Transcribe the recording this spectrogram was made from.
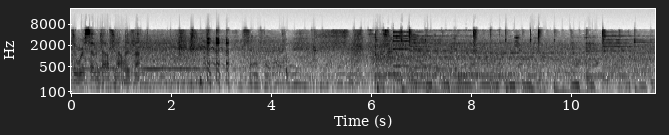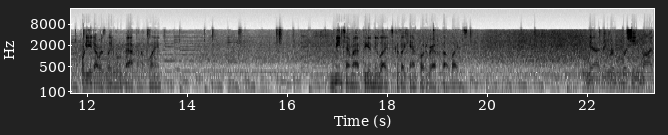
Is it worth seven thousand dollars though? Forty-eight hours later, we're back on a plane. In the meantime, I have to get new lights because I can't photograph without lights. Yeah, I think we're pushing 500,000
